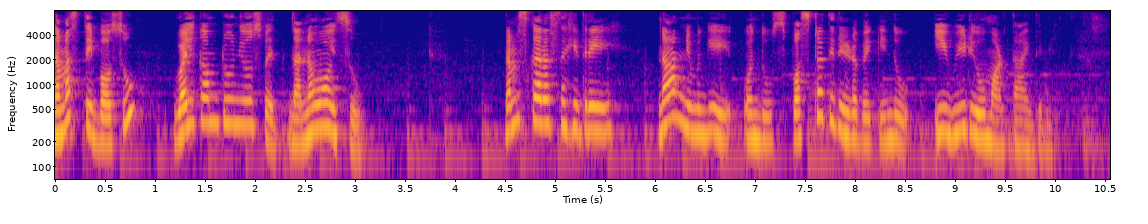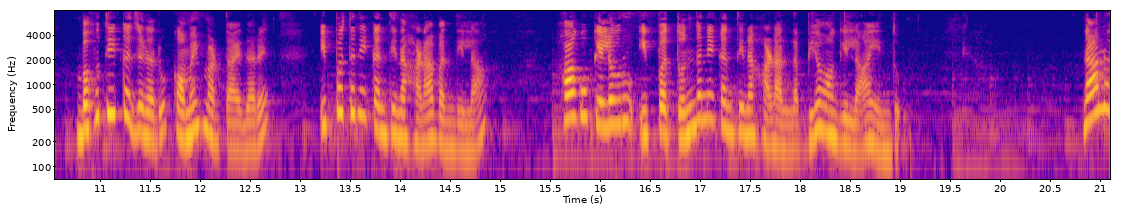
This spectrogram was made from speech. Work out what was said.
ನಮಸ್ತೆ boss. Welcome to news with ನನ್ನ ವಾಯ್ಸು ನಮಸ್ಕಾರ ಸ್ನೇಹಿತರೆ, ನಾನು ನಿಮಗೆ ಒಂದು ಸ್ಪಷ್ಟತೆ ನೀಡಬೇಕೆಂದು ಈ ವಿಡಿಯೋ ಮಾಡ್ತಾ ಇದ್ದೀನಿ. ಬಹುತೇಕ ಜನರು ಕಾಮೆಂಟ್ ಮಾಡ್ತಾ ಇದ್ದಾರೆ, ಇಪ್ಪತ್ತನೇ ಕಂತಿನ ಹಣ ಬಂದಿಲ್ಲ, ಹಾಗೂ ಕೆಲವರು ಇಪ್ಪತ್ತೊಂದನೇ ಕಂತಿನ ಹಣ ಲಭ್ಯವಾಗಿಲ್ಲ ಎಂದು. ನಾನು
